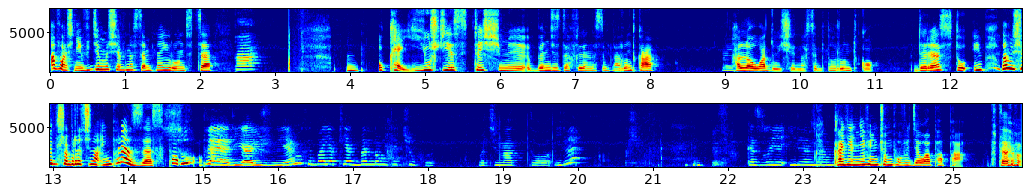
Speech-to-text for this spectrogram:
A właśnie, widzimy się w następnej rundce. Pa. Okej, już jesteśmy. Będzie za chwilę następna rundka. Halo, ładuj się, następną rundko. The rest to im... Mamy się przebrać na imprezę, spoko. Super, ja już wiem chyba jak, jak będą te ciuchy. Macie na to ile? Pokazuje ile mam. Kaja, nie wiem, czemu powiedziała papa. W te- No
